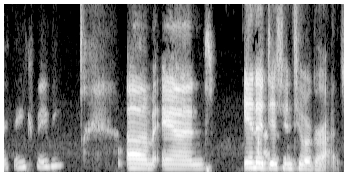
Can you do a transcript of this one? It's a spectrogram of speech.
I think maybe. Um and In addition to a garage.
